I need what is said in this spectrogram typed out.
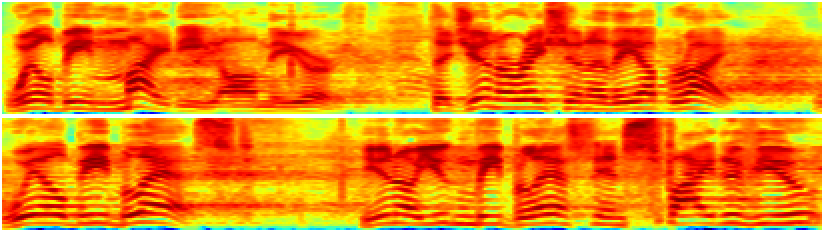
will be mighty on the earth. The generation of the upright will be blessed. You know, you can be blessed in spite of you.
